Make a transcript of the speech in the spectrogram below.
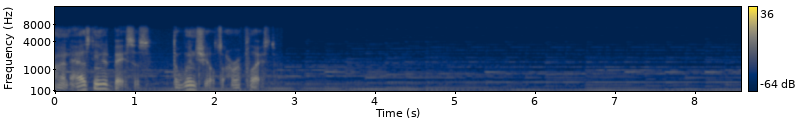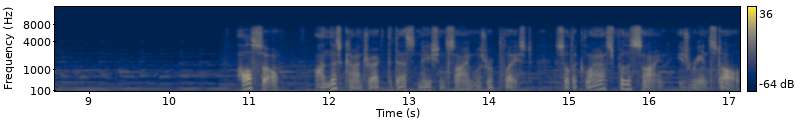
On an as-needed basis, the windshields are replaced. Also, on this contract the destination sign was replaced, so the glass for the sign is reinstalled.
